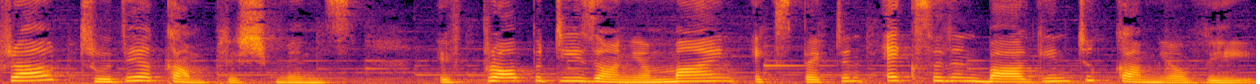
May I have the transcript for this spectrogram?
proud through their accomplishments. If property is on your mind, expect an excellent bargain to come your way.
